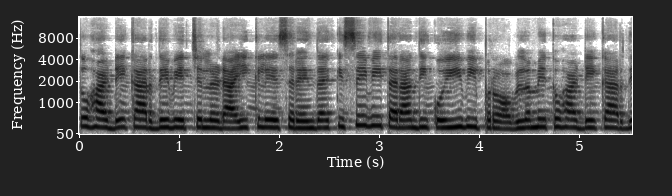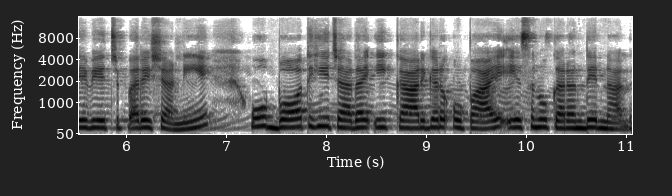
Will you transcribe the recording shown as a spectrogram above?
ਤੁਹਾਡੇ ਘਰ ਦੇ ਵਿੱਚ ਲੜਾਈ ਕਲੇਸ਼ ਰਹਿੰਦਾ, ਕਿਸੇ ਵੀ ਤਰ੍ਹਾਂ ਦੀ ਕੋਈ ਵੀ ਪ੍ਰੋਬਲਮ ਹੈ ਤੁਹਾਡੇ ਘਰ ਦੇ ਵਿੱਚ ਪਰੇਸ਼ਾਨੀ ਹੈ ਉਹ ਬਹੁਤ ਹੀ ਜ਼ਿਆਦਾ ਇੱਕ ਕਾਰਗਰ ਉਪਾਅ ਇਸ ਨੂੰ ਕਰਨ ਦੇ ਨਾਲ।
